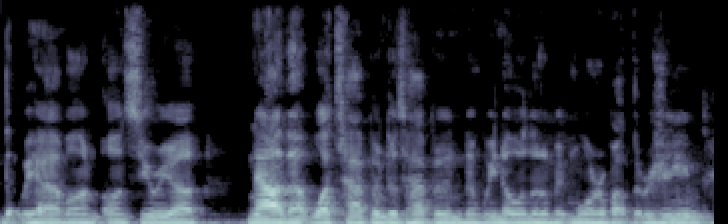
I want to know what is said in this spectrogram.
that we have on on Syria now that what's happened has happened and we know a little bit more about the regime?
